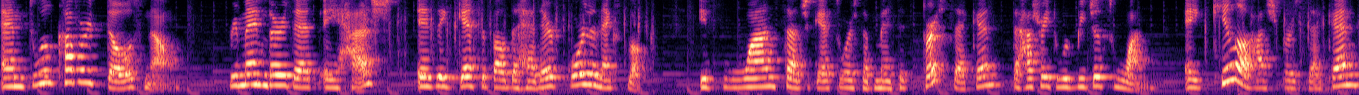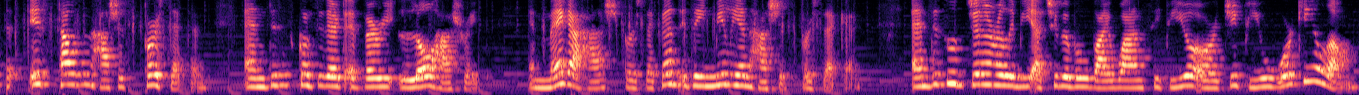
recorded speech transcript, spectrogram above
and we'll cover those now. Remember that a hash is a guess about the header for the next block. If one such guess were submitted per second, the hash rate would be just 1. A kilo hash per second is 1000 hashes per second, and this is considered a very low hash rate. A mega hash per second is a million hashes per second and this would generally be achievable by one CPU or GPU working alone.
